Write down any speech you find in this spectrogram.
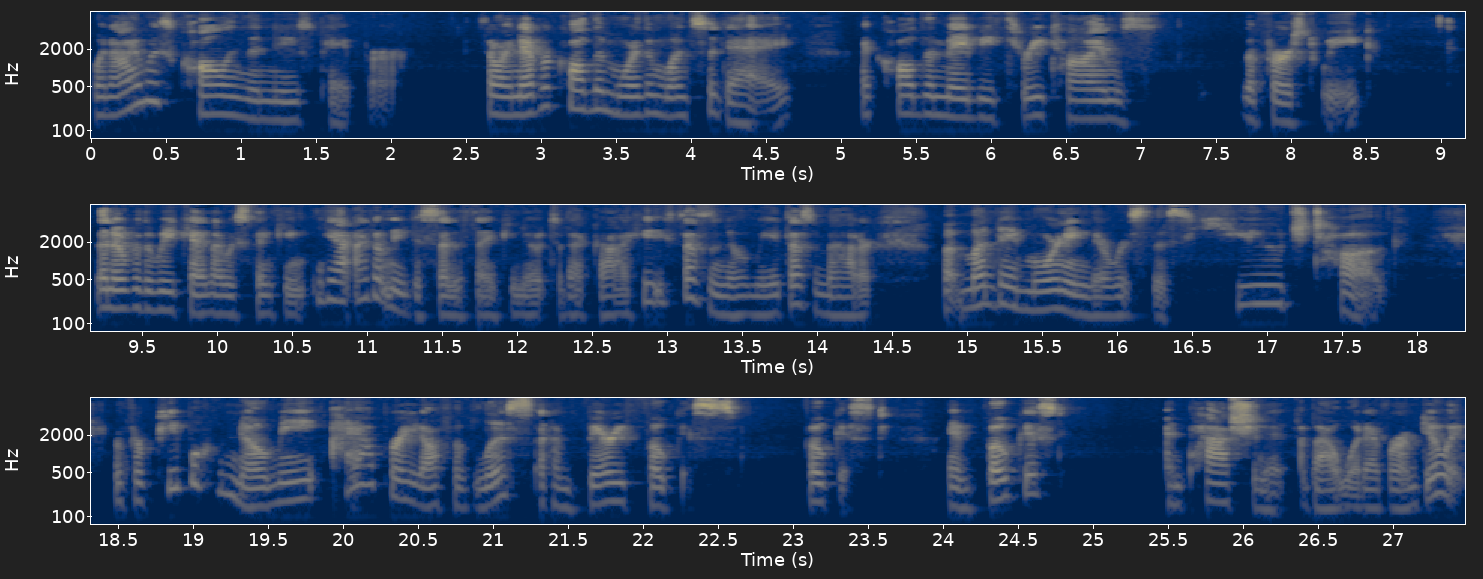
When I was calling the newspaper, so I never called them more than once a day. I called them maybe three times the first week. Then over the weekend, I was thinking, yeah, I don't need to send a thank you note to that guy. He doesn't know me. It doesn't matter. But Monday morning, there was this huge tug. And for people who know me, I operate off of lists and I'm very focused. Focused. I am focused and passionate about whatever I'm doing.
